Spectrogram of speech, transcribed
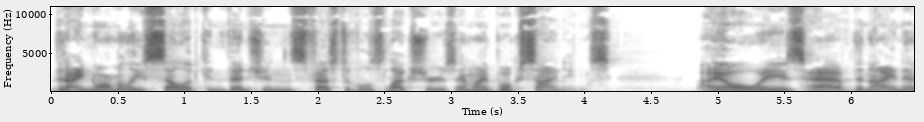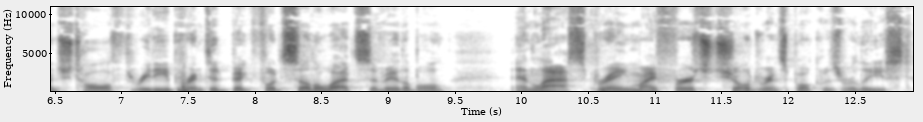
that I normally sell at conventions, festivals, lectures, and my book signings. I always have the 9 inch tall 3D printed Bigfoot silhouettes available, and last spring my first children's book was released.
